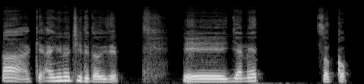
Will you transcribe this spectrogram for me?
Ah, que hay uno chirito, dice. Eh, Janet Socop.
